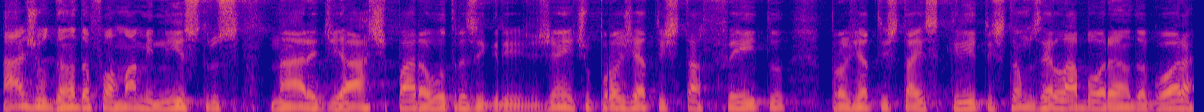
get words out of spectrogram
ajudando a formar ministros na área de arte para outras igrejas. Gente, o projeto está feito, o projeto está escrito, estamos elaborando agora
